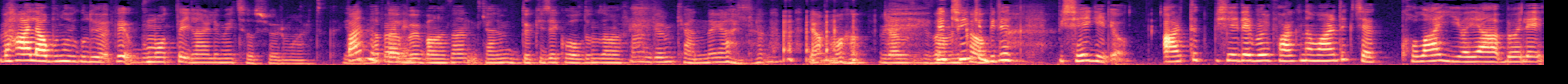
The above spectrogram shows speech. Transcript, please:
Ve hala bunu uyguluyorum. Ve bu modda ilerlemeye çalışıyorum artık. Ben de hatta böyle. böyle bazen kendimi dökecek olduğum zaman falan diyorum kendine gel. Yapma. Biraz gizemli Ve çünkü kal. bir de bir şey geliyor. Artık bir şeyleri böyle farkına vardıkça kolay veya böyle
